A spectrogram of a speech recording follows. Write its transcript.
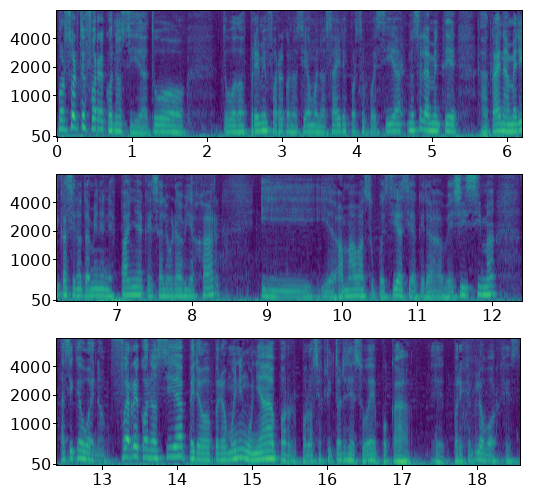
Por suerte fue reconocida, tuvo, tuvo dos premios, fue reconocida en Buenos Aires por su poesía, no solamente acá en América, sino también en España, que ella logra viajar y, amaban su poesía, decía que era bellísima. Así que bueno, fue reconocida, pero, pero muy ninguneada por, por los escritores de su época, eh, por ejemplo Borges.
